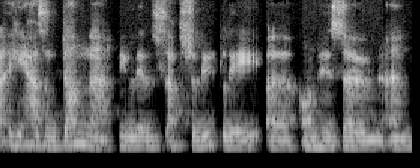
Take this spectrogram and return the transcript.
Uh, he hasn't done that. He lives absolutely uh, on his own and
